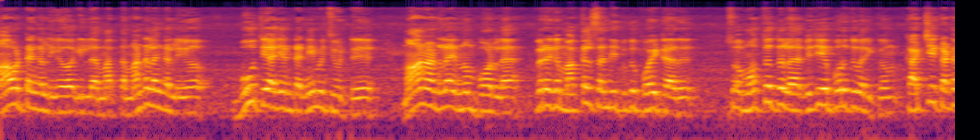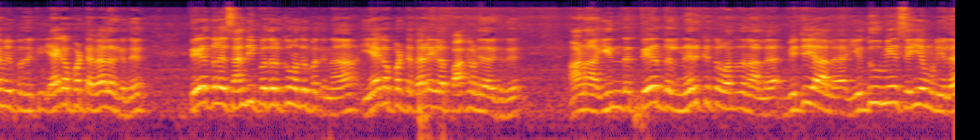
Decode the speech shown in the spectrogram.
மாவட்டங்கள்லையோ இல்லை மற்ற மண்டலங்கள்லையோ பூத் ஏஜென்ட்டை நியமிச்சு விட்டு மாநாடுலாம் இன்னும் போடல. பிறகு மக்கள் சந்திப்புக்கு போயிட்டாரு. ஸோ மொத்தத்தில் விஜயை பொறுத்த வரைக்கும் கட்சியை கட்டமைப்பதற்கு ஏகப்பட்ட வேலை இருக்குது. தேர்தலை சந்திப்பதற்கும் வந்து பார்த்தீங்கன்னா ஏகப்பட்ட வேலைகளை பார்க்க வேண்டியதாக இருக்குது. ஆனால் இந்த தேர்தல் நெருக்கத்தில் வந்ததுனால விஜயால எதுவுமே செய்ய முடியல.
